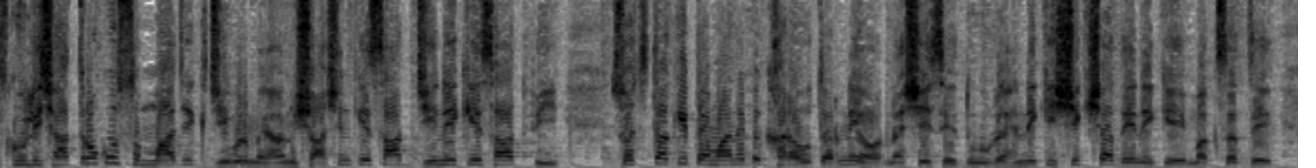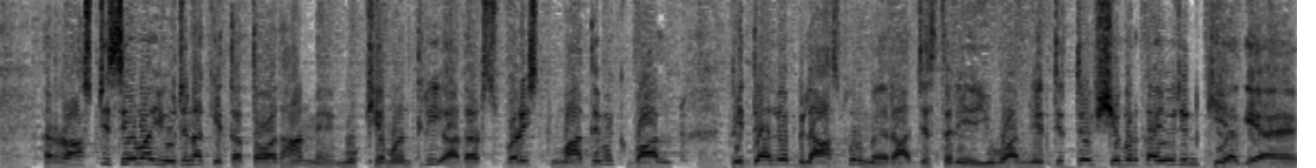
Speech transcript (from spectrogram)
स्कूली छात्रों को सामाजिक जीवन में अनुशासन के साथ, जीने के साथ भी स्वच्छता के पैमाने पर खरा उतरने और नशे से दूर रहने की शिक्षा देने के मकसद से राष्ट्रीय सेवा योजना के तत्वाधान में मुख्यमंत्री, आदर्श वरिष्ठ माध्यमिक बाल विद्यालय बिलासपुर में राज्य स्तरीय युवा नेतृत्व शिविर का आयोजन किया गया है।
